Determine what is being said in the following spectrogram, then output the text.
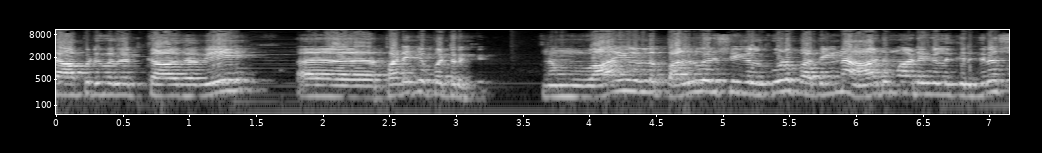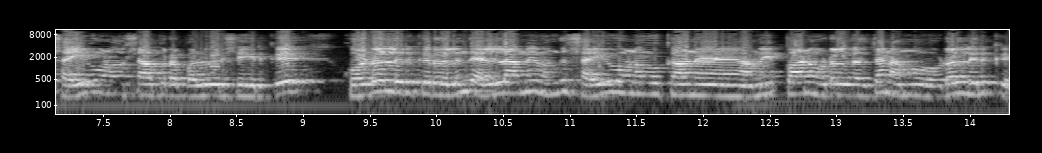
சாப்பிடுவதற்காகவே படைக்கப்பட்டிருக்கு. நம் வாயில் உள்ள பல்வரிசைகள் கூட பாத்தீங்கன்னா ஆடு மாடுகளுக்கு இருக்கிற சைவ உணவு சாப்பிடுற பல்வரிசை இருக்கு. குடல் இருக்கிறதுல இருந்து எல்லாமே வந்து சைவ உணவுக்கான அமைப்பான உடல்கள் தான் நம்ம உடல் இருக்கு.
